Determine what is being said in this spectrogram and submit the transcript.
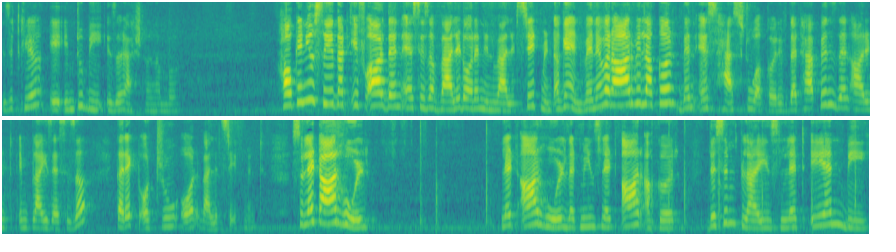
Is it clear? A into B is a rational number. How can you say that if R then S is a valid or an invalid statement? Again, whenever R will occur, then S has to occur. If that happens, then R implies S is a correct or true or valid statement. So let R hold, let R hold that means let R occur. This implies let A and B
